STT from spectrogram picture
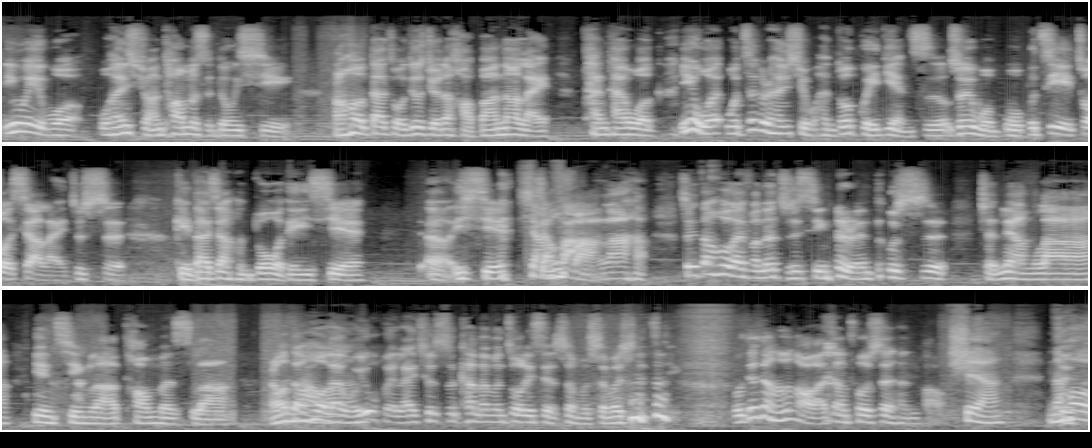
因为我我很喜欢 Thomas 的东西，然后但是我就觉得好吧，那来谈谈我，因为我我这个人很喜欢很多鬼点子，所以我我不介意坐下来，就是给大家很多我的一些呃一些 想法啦。所以到后来，反正执行的人都是陈亮啦、燕青啦、Thomas 啦。然后到后来我又回来，就是看他们做了一些什么什么事情，我觉得这样很好了，这样脱身很好。是啊，然后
